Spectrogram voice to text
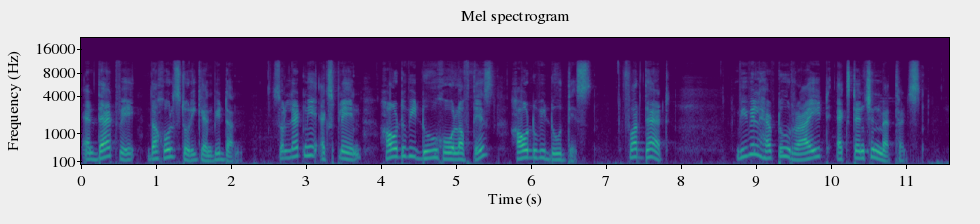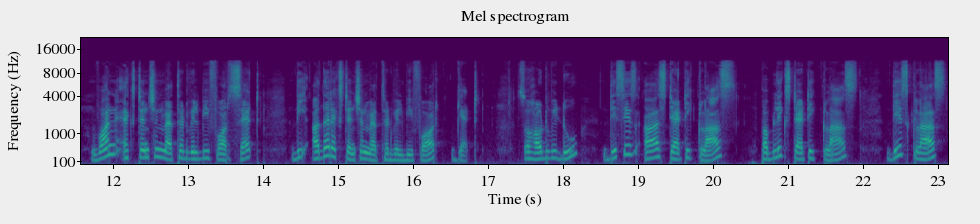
and that way the whole story can be done. So let me explain how do we do whole of this, how do we do this. For that we will have to write extension methods. One extension method will be for set, the other extension method will be for get. So how do we do? This is a static class public static class. This class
